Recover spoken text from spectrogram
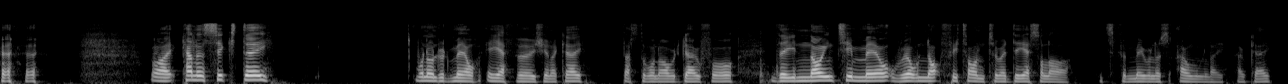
right, Canon 6D, 100mm EF version. Okay, that's the one I would go for. The 90mm will not fit onto a DSLR. It's for mirrorless only, okay?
